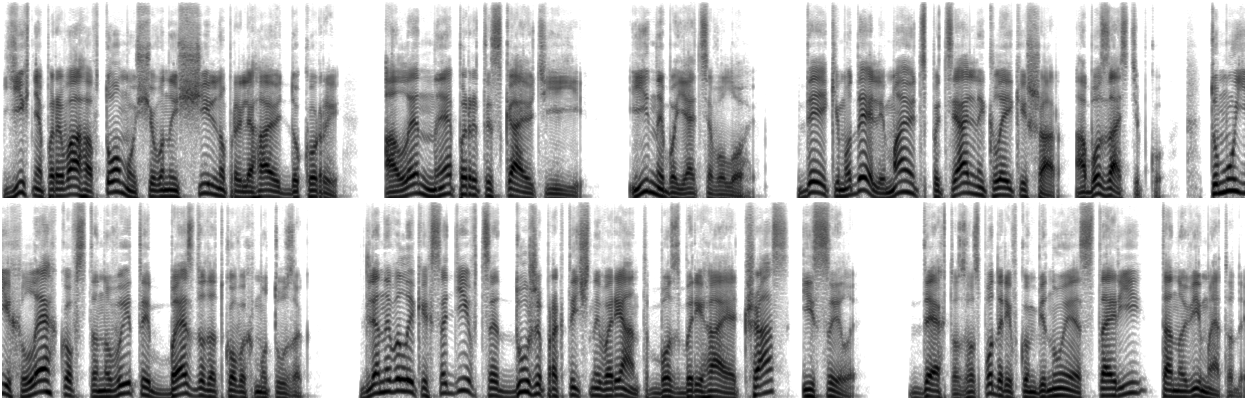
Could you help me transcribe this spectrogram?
Їхня перевага в тому, що вони щільно прилягають до кори, але не перетискають її і не бояться вологи. Деякі моделі мають спеціальний клейкий шар або застібку, тому їх легко встановити без додаткових мотузок. Для невеликих садів це дуже практичний варіант, бо зберігає час і сили. Дехто з господарів комбінує старі та нові методи.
